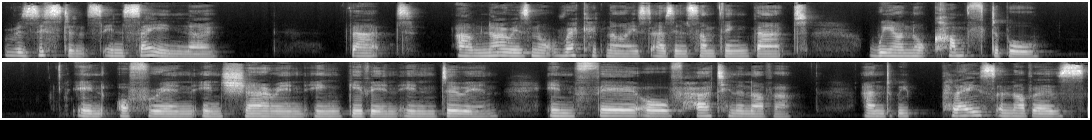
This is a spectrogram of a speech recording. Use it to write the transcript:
resistance in saying no, that um, no is not recognized as in something that we are not comfortable in offering, in sharing, in giving, in doing, in fear of hurting another and we place another's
